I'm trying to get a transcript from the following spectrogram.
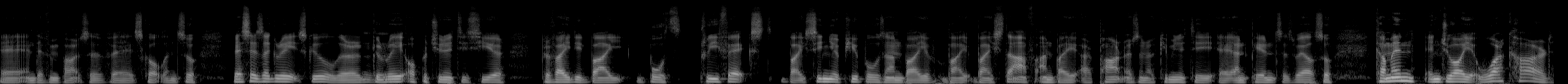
uh, in different parts of uh, Scotland. So this is a great school. There are great opportunities here provided by both prefects, by senior pupils, and by by by staff, and by our partners in our community uh, and parents as well. So come in, enjoy it, work hard,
